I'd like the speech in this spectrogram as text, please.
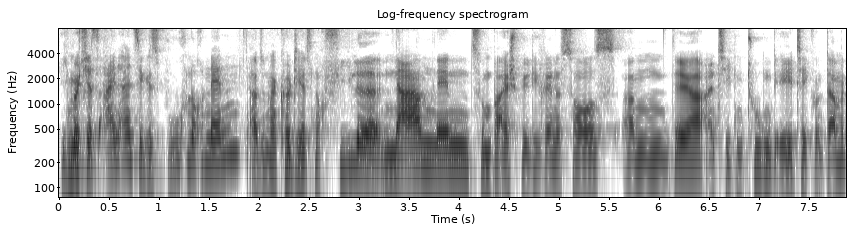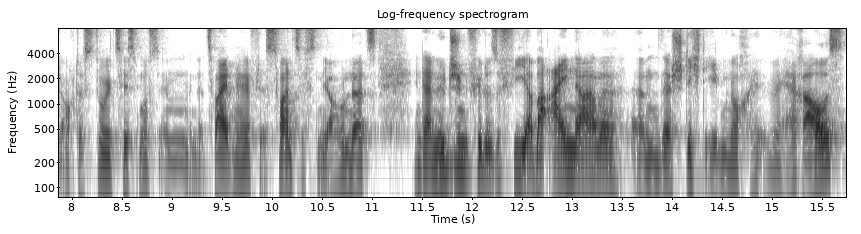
Ich möchte jetzt ein einziges Buch noch nennen. Also man könnte jetzt noch viele Namen nennen, zum Beispiel die Renaissance ähm, der antiken Tugendethik und damit auch des Stoizismus im, in der zweiten Hälfte des 20. Jahrhunderts in der analytischen Philosophie. Aber ein Name, ähm, der sticht eben noch heraus.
